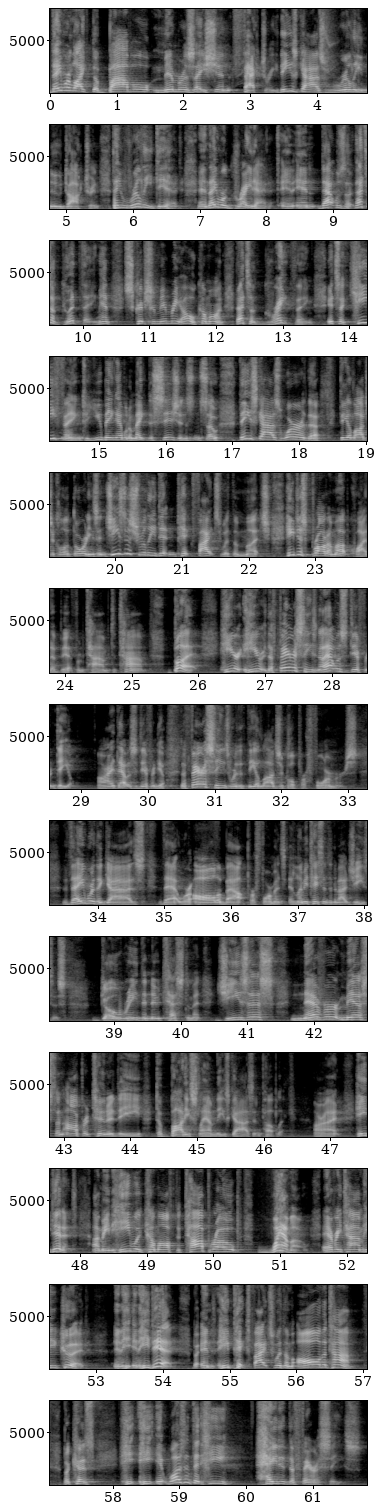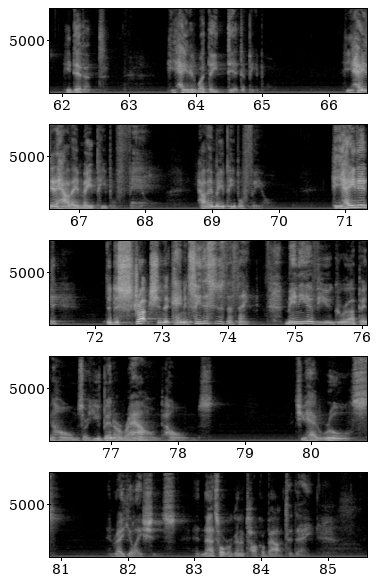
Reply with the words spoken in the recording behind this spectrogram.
they were like the Bible memorization factory. These guys really knew doctrine. They really did. And they were great at it. And, and that was a, that's a good thing, man. Scripture memory, oh, come on. That's a great thing. It's a key thing to you being able to make decisions. And so these guys were the theological authorities. And Jesus really didn't pick fights with them much. He just brought them up quite a bit from time to time. But here, here, the Pharisees, now that was a different deal. All right, that was a different deal. The Pharisees were the theological performers. They were the guys that were all about performance. And let me tell you something about Jesus. Go read the New Testament. Jesus never missed an opportunity to body slam these guys in public. All right? He didn't. I mean, he would come off the top rope, whammo, every time he could. And he, and he did. But, and he picked fights with them all the time because he, he, it wasn't that he hated the Pharisees, he didn't. He hated what they did to people. He hated how they made people feel, how they made people feel. He hated the destruction that came. And see, this is the thing. Many of you grew up in homes or you've been around homes that you had rules and regulations. And that's what we're going to talk about today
